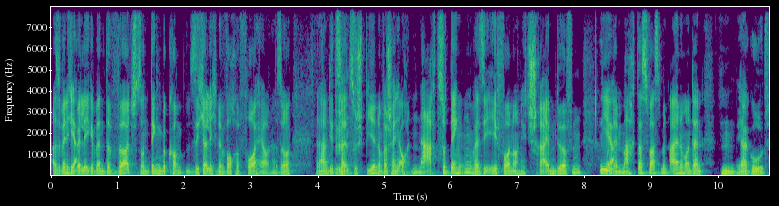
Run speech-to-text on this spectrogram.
Also wenn ich Ja. überlege, wenn The Verge so ein Ding bekommt, sicherlich eine Woche vorher oder so, dann haben die Zeit Mhm. zu spielen und wahrscheinlich auch nachzudenken, weil sie eh vorher noch nichts schreiben dürfen. Ja. Und dann macht das was mit einem und dann, hm, ja gut,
